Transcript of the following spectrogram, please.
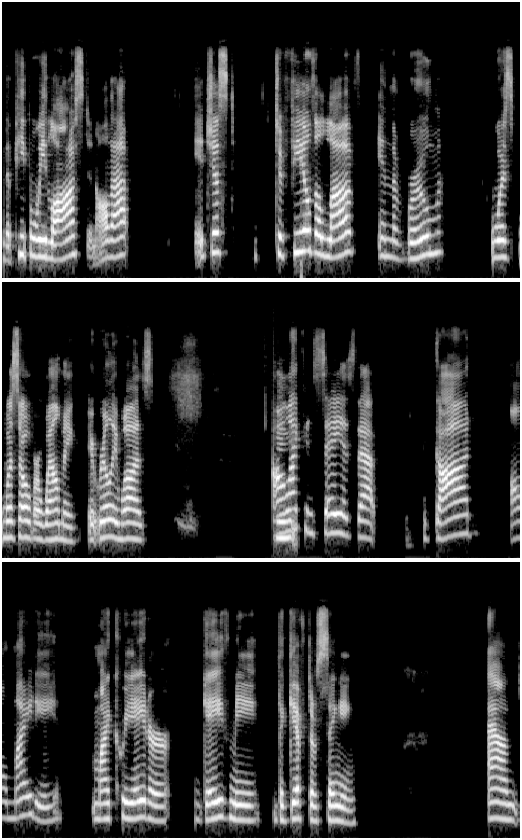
the people we lost and all that, it just to feel the love in the room was was overwhelming. It really was. All mm. I can say is that God Almighty, my creator, gave me the gift of singing. And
